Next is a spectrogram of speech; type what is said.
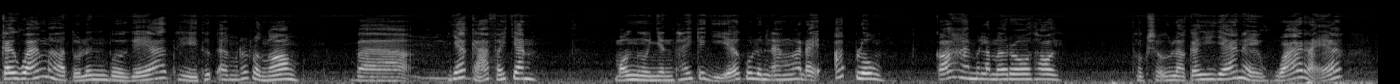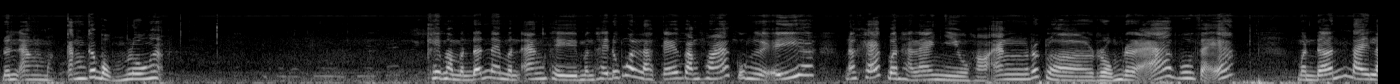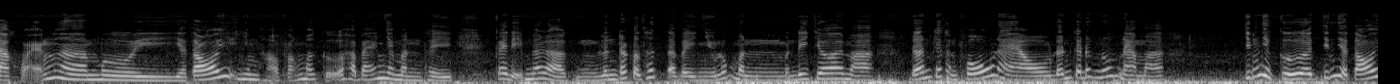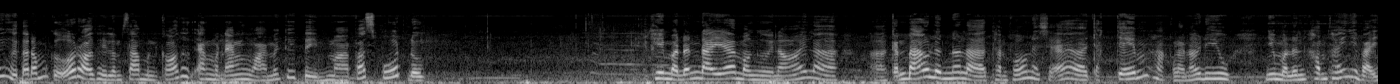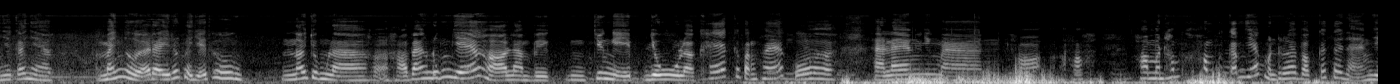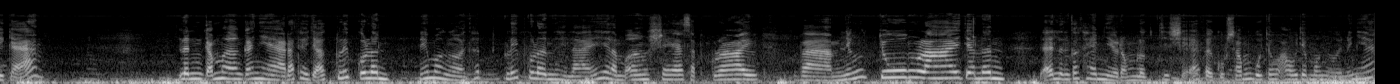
Cái quán mà tụi Linh vừa ghé thì thức ăn rất là ngon và giá cả phải chăng? Mọi người nhìn thấy cái dĩa của Linh ăn ở đây ấp luôn. Có 25 euro thôi. Thực sự là cái giá này quá rẻ. Linh ăn mà căng cái bụng luôn á. Khi mà mình đến đây mình ăn thì mình thấy đúng là cái văn hóa của người Ý á, nó khác bên Hà Lan nhiều. Họ ăn rất là rộn rã vui vẻ mình đến đây là khoảng ờ, 10 giờ tối nhưng họ vẫn mở cửa họ bán cho mình. Thì cái điểm đó là linh rất là thích tại vì nhiều lúc mình mình đi chơi mà đến cái thành phố nào đến cái đất nước nào mà 9 giờ cửa 9 giờ tối người ta đóng cửa rồi thì làm sao mình có thức ăn mình ăn ngoài mấy cái tiệm mà fast food được. Khi mà đến đây á, mọi người nói là à, cảnh báo linh đó là thành phố này sẽ ờ, chặt chém hoặc là nói điêu. Nhưng mà linh không thấy như vậy như cả nhà mấy người ở đây rất là dễ thương. Nói chung là họ- bán đúng giá, họ làm việc chuyên nghiệp, dù là khác cái văn hóa của Hà Lan, nhưng mà họ họ họ mình không không có cảm giác mình rơi vào cái tai nạn gì cả. Linh cảm ơn cả nhà đã theo dõi clip của Linh. Nếu mọi người thích clip của Linh thì hãy làm ơn share, subscribe và nhấn chuông like cho Linh để Linh có thêm nhiều động lực chia sẻ về cuộc sống của châu Âu cho mọi người nữa nhé.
